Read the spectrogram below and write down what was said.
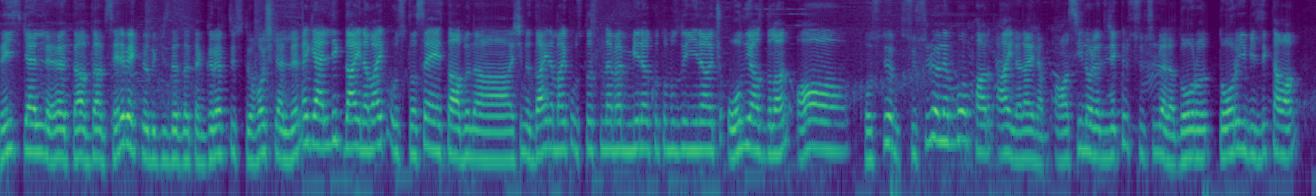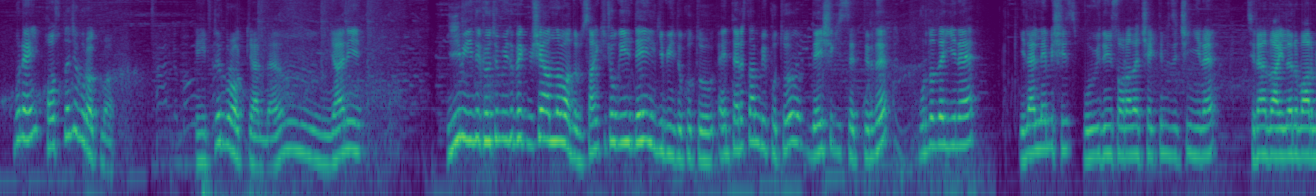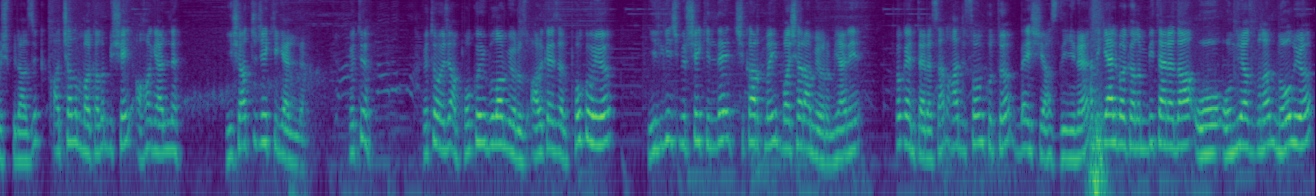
Reis geldi. Evet tamam tamam. Seni bekliyorduk biz de zaten. Craft üstü. Hoş geldin. Ve geldik Dynamite ustası hesabına. Şimdi Dynamite ustasının hemen Mina kutumuzu yine aç. 10 yazdı lan. Aa kostüm. Süslü öyle mi bu? Par aynen aynen. Asil öyle diyecektim. Süslü öyle. Doğru. Doğruyu bildik tamam. Bu ne? Postacı Brock mu? Keyifli Brock geldi. Hmm, yani iyi miydi kötü müydü pek bir şey anlamadım. Sanki çok iyi değil gibiydi kutu. Enteresan bir kutu. Değişik hissettirdi. Burada da yine ilerlemişiz. Bu videoyu sonradan çektiğimiz için yine tren rayları varmış birazcık. Açalım bakalım bir şey. Aha geldi. İnşaatçı Jackie geldi. Kötü. Kötü hocam. Poco'yu bulamıyoruz. Arkadaşlar Poco'yu ilginç bir şekilde çıkartmayı başaramıyorum. Yani çok enteresan. Hadi son kutu. 5 yazdı yine. Hadi gel bakalım bir tane daha. Oo onu yazdı lan. Ne oluyor?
